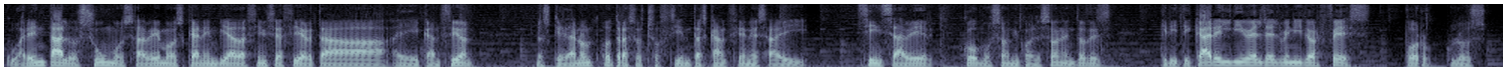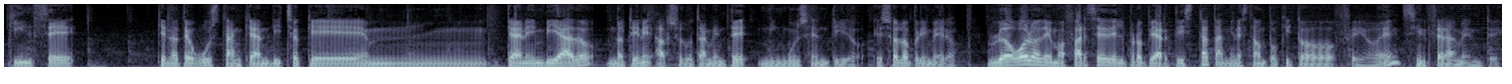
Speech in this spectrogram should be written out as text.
40 a lo sumo sabemos que han enviado a ciencia cierta eh, canción. Nos quedaron otras 800 canciones ahí sin saber cómo son y cuáles son. Entonces, criticar el nivel del Benidorm Fest por los 15 que no te gustan, que han dicho que, mm, que han enviado, no tiene absolutamente ningún sentido. Eso es lo primero. Luego lo de mofarse del propio artista también está un poquito feo, ¿eh? sinceramente.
